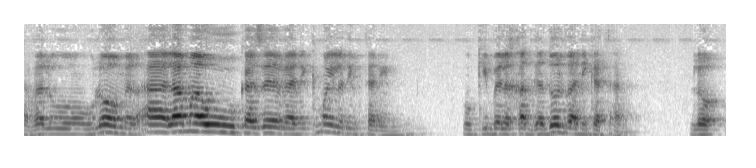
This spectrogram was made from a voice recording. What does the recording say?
אבל הוא, הוא לא אומר, אה, למה הוא כזה ואני, כמו ילדים קטנים, הוא קיבל אחד גדול ואני קטן. לא.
